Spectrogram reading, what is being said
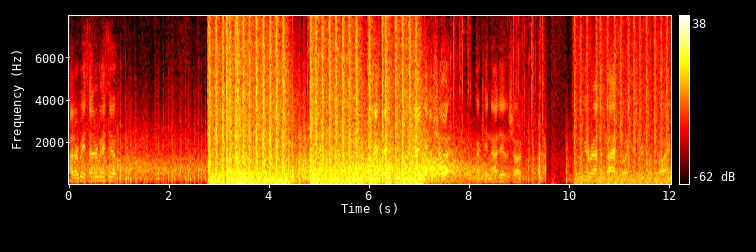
At our base, at our base, yep. Flip it. I can't hit a shot. I cannot hit a shot. Swing it around the back so I can shoot from behind.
